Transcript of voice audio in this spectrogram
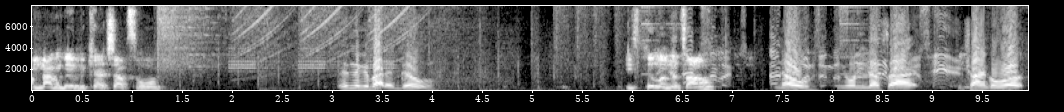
I'm not gonna be able to catch up to him. This nigga about to go. He's still in the tunnel. Excellent. No, Everyone's in on the left side. as here. Trying to go up.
